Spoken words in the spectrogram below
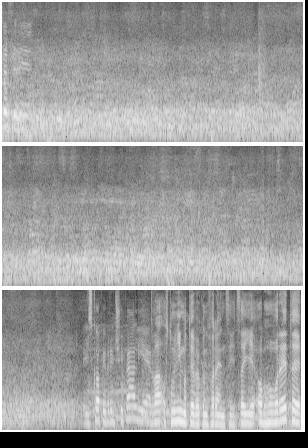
Gracias. Два основні мотиви конференції це є обговорити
